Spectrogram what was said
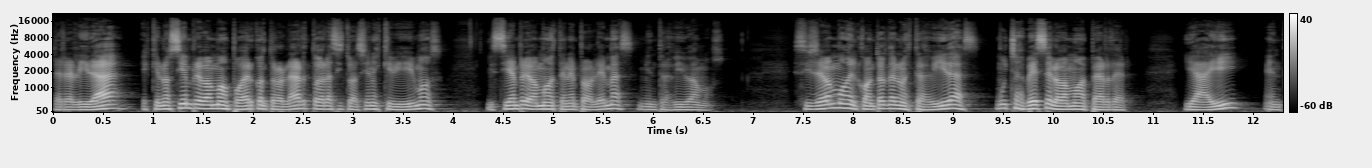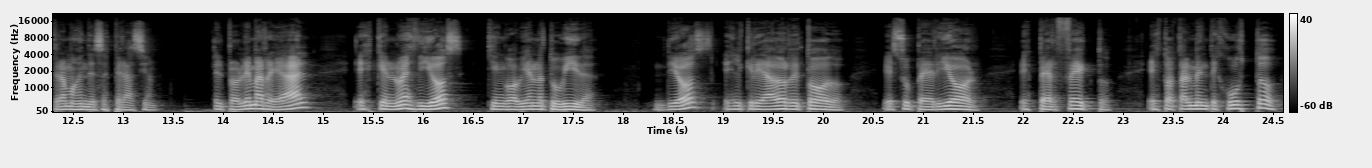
La realidad es que no siempre vamos a poder controlar todas las situaciones que vivimos y siempre vamos a tener problemas mientras vivamos. Si llevamos el control de nuestras vidas, muchas veces lo vamos a perder y ahí entramos en desesperación. El problema real es que no es Dios quien gobierna tu vida. Dios es el creador de todo es superior, es perfecto, es totalmente justo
